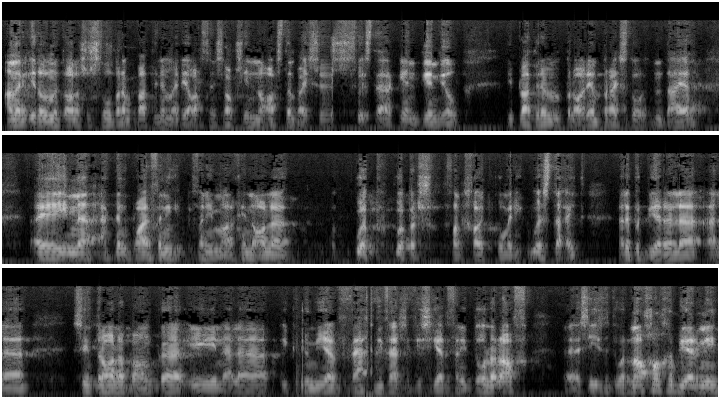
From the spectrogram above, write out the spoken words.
Ander edelmetale soos silwer en platinum uit die aard van die saak sien naaste by so so sterk en teendeel die platinum en palladium prys stort in duie. En uh, ek dink baie van die van die marginale koop kopers van goud kom uit die ooste uit. Hulle probeer hulle hulle sentrale banke en hulle ekonomie wegdiversifiseer van die dollar af. Uh, is iets wat oornag gaan gebeur nie,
